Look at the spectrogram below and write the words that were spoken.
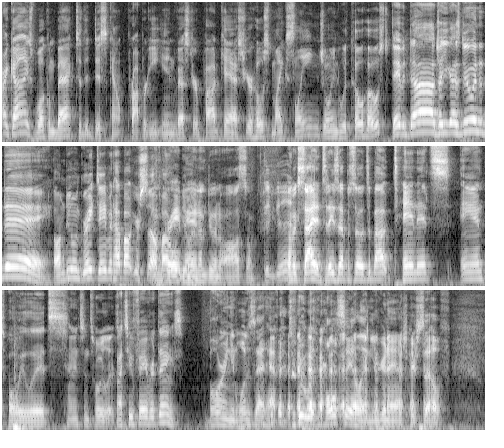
All right, guys, welcome back to the Discount Property Investor Podcast. Your host, Mike Slane, joined with co host David Dodge. How you guys doing today? I'm doing great, David. How about yourself? I'm How great, man. I'm doing awesome. Good, good. I'm excited. Today's episode's about tenants and toilets. Tenants and toilets. My two favorite things. Boring, and what does that have to do with wholesaling? You're going to ask yourself.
